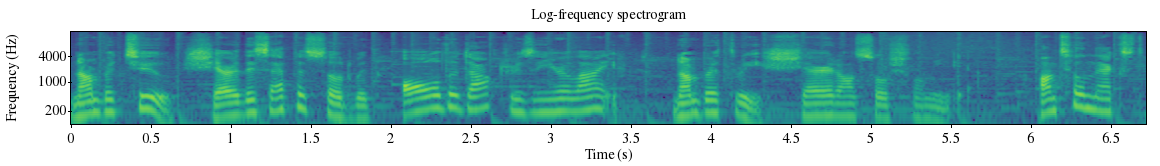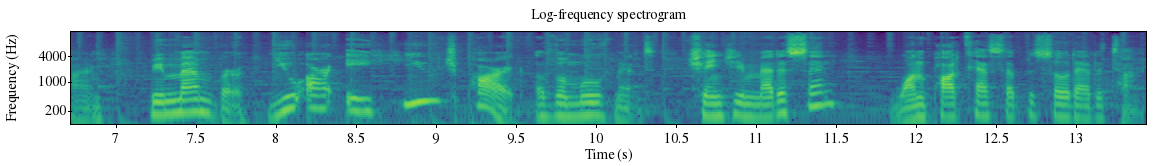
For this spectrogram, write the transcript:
Number two, share this episode with all the doctors in your life. Number three, share it on social media. Until next time, remember you are a huge part of a movement changing medicine one podcast episode at a time.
